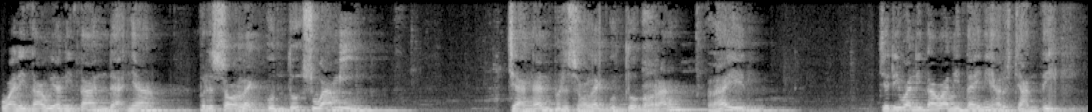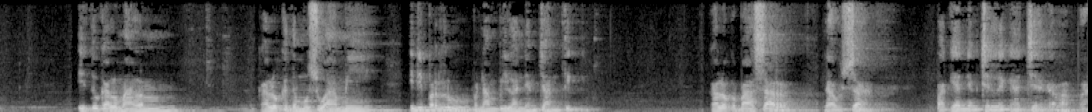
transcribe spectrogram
Wanita-wanita hendaknya bersolek untuk suami. Jangan bersolek untuk orang lain. Jadi wanita-wanita ini harus cantik Itu kalau malam Kalau ketemu suami Ini perlu penampilan yang cantik Kalau ke pasar Nggak usah pakaian yang jelek aja nggak apa-apa.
